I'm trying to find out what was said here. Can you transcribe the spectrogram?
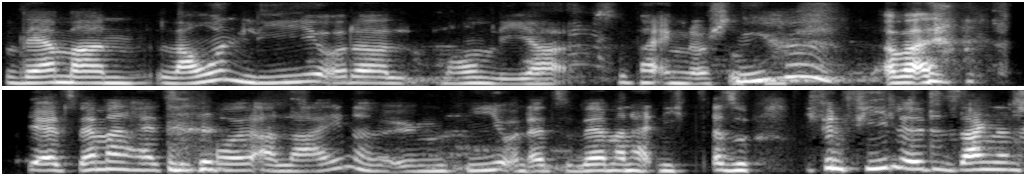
wäre man lonely oder lonely, ja, super Englisch. ja, Aber ja, als wäre man halt so voll alleine irgendwie und als wäre man halt nicht. Also ich finde viele, die sagen dann,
